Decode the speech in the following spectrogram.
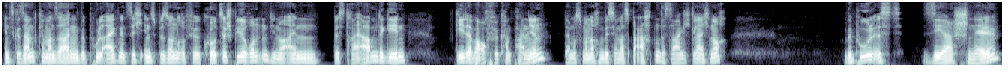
Insgesamt kann man sagen, The Pool eignet sich insbesondere für kurze Spielrunden, die nur ein bis drei Abende gehen, geht aber auch für Kampagnen. Da muss man noch ein bisschen was beachten, das sage ich gleich noch. The Pool ist sehr schnell,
